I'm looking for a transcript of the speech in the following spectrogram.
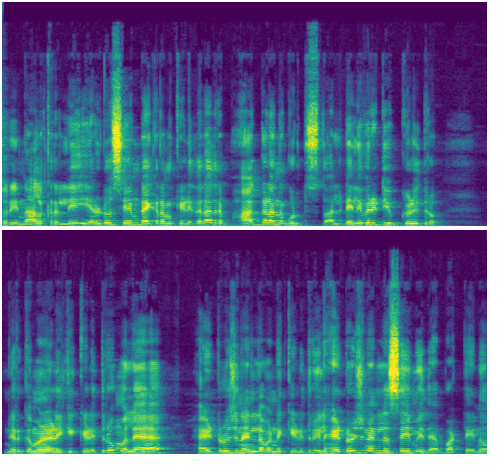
ಸಾರಿ ನಾಲ್ಕರಲ್ಲಿ ಎರಡು ಸೇಮ್ ಡಯಾಗ್ರಾಮ್ ಕೇಳಿದ್ದಾರೆ ಆದರೆ ಭಾಗಗಳನ್ನು ಗುರುತಿಸೋದು ಅಲ್ಲಿ ಡೆಲಿವರಿ ಟ್ಯೂಬ್ ಕೇಳಿದರು, ನಿರ್ಗಮನ ಇಳಿಕೆ ಕೇಳಿದ್ರು, ಆಮೇಲೆ ಹೈಡ್ರೋಜನ್ ಅನಿಲವನ್ನು ಕೇಳಿದರು. ಇಲ್ಲಿ ಹೈಡ್ರೋಜನ್ ಅನಿಲ ಸೇಮ್ ಇದೆ ಬಟ್ ಏನು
